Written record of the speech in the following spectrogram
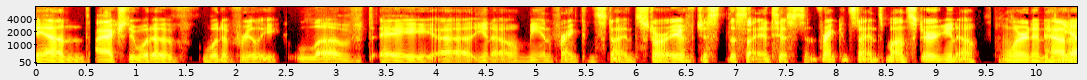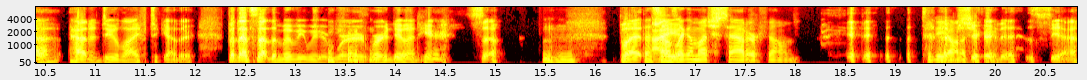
And I actually would have would have really loved a uh, you know me and Frankenstein story of just the scientists and Frankenstein's monster, you know, learning how yeah. to how to do life together. But that's not the movie we, we're we're doing here. So, mm-hmm. but that sounds I, like a much sadder film to be I'm honest sure it is. Yeah.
